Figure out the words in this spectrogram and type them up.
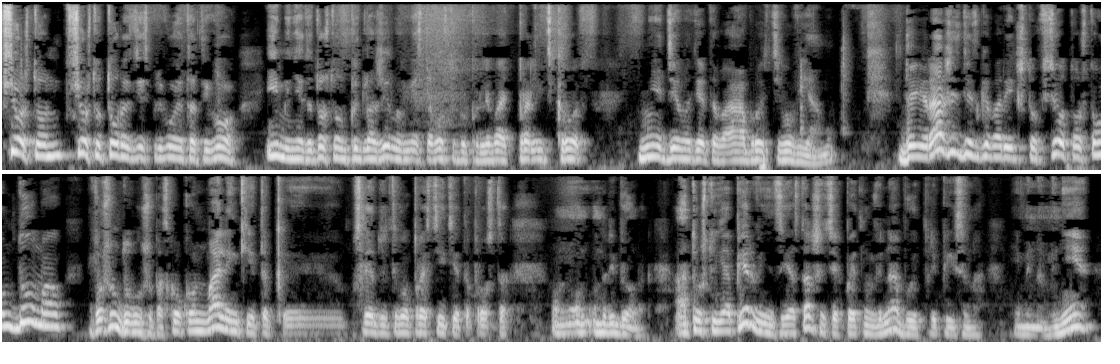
Все что, он, все, что Тора здесь приводит от его имени, это то, что он предложил вместо того, чтобы проливать, пролить кровь, не делать этого, а бросить его в яму. Да и Раши здесь говорит, что все то, что он думал, то, что он думал, что поскольку он маленький, так э, следует его простить, это просто он, он, он ребенок. А то, что я первенец, я старше всех, поэтому вина будет приписана именно мне,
